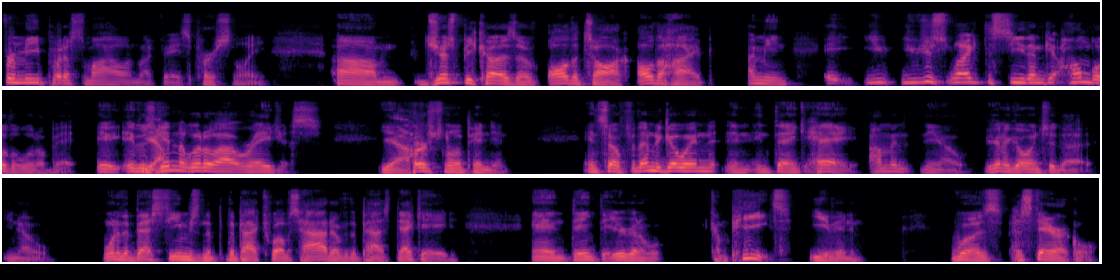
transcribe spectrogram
for me, put a smile on my face personally, um, just because of all the talk, all the hype. I mean, it, you you just like to see them get humbled a little bit. It, it was yeah. getting a little outrageous. Yeah, personal opinion. And so for them to go in and, and think, hey, I'm in, you know, you're going to go into the, you know, one of the best teams in the, the Pac 12's had over the past decade and think that you're going to compete even was hysterical.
